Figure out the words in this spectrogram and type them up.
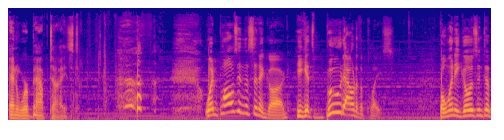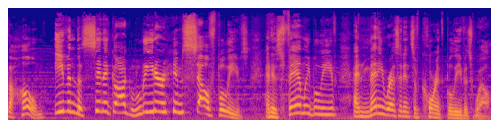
and were baptized. when Paul's in the synagogue, he gets booed out of the place. But when he goes into the home, even the synagogue leader himself believes, and his family believe, and many residents of Corinth believe as well.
